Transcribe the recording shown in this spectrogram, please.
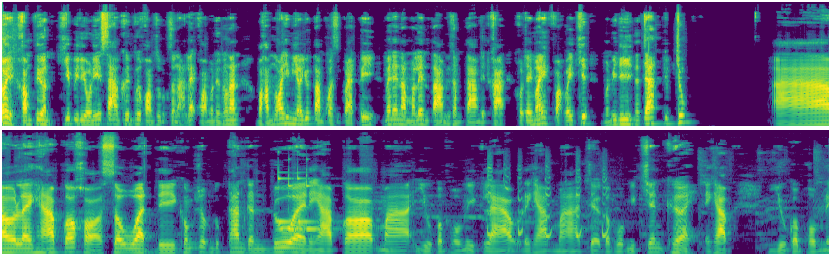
ฮ้ยคำเตือน คลิปวิดีโอนี้สร้างขึ้นเพื่อความสนุกสนานและความบันเทิงเท่านั้นบาปน้อยที่มีอายุต่ำกว่า 18 ปี ไม่แนะนำมาเล่นตามหรือทำตามเด็ดขาด เข้าใจไหมฝากไว้คิด มันไม่ดีนะจ๊ะจุ๊บจุ๊บเอาเลยครับก็ขอสวัสดีคุณผู้ชมทุกท่านกันด้วยนะครับ ก็มาอยู่กับผมอีกแล้วนะครับ มาเจอกับผมอีกเช่นเคยนะครับ อยู่กับผมใน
